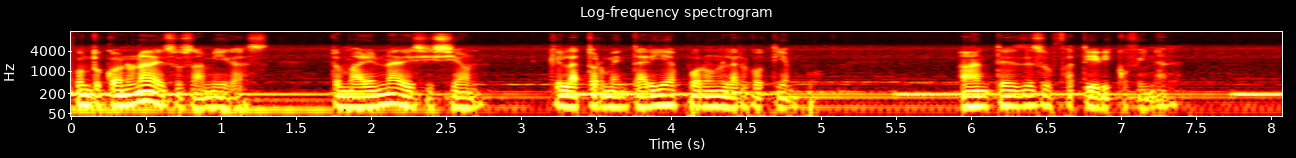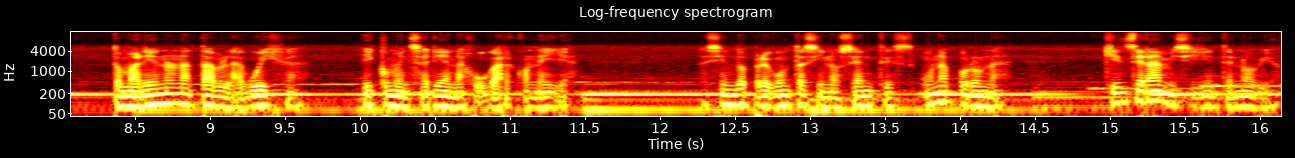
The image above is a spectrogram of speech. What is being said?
junto con una de sus amigas, tomaría una decisión que la atormentaría por un largo tiempo, antes de su fatídico final. Tomarían una tabla Ouija y comenzarían a jugar con ella, haciendo preguntas inocentes, una por una. ¿Quién será mi siguiente novio?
